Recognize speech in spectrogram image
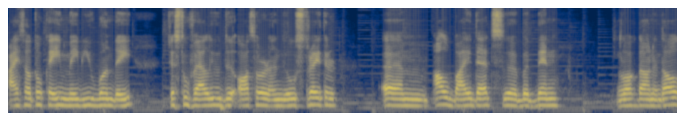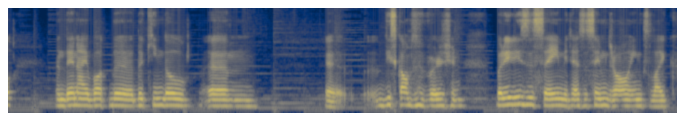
I thought, okay, maybe one day, just to value the author and the illustrator, um, I'll buy that. Uh, but then lockdown and all, and then I bought the the Kindle um, uh, discounted version. But it is the same. It has the same drawings, like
